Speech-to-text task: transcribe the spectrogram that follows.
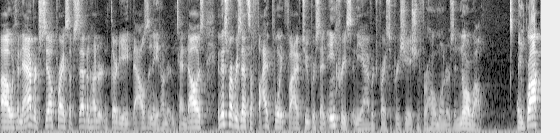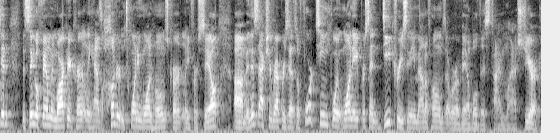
uh, with an average sale price of $738,810. And this represents a 5.52% increase in the average price appreciation for homeowners in Norwell. In Brockton, the single family market currently has 121 homes currently for sale. Um, and this actually represents a 14.18% decrease in the amount of homes that were available this time last year.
